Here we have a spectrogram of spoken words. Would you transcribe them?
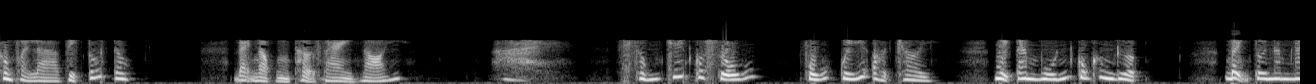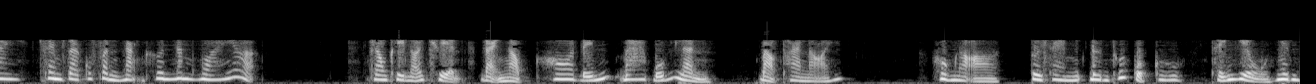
không phải là việc tốt đâu. Đại Ngọc thở dài nói, Sống chết có số, phú quý ở trời, người ta muốn cũng không được. Bệnh tôi năm nay xem ra có phần nặng hơn năm ngoái ạ. Trong khi nói chuyện, Đại Ngọc ho đến ba bốn lần. Bảo Thoa nói, hôm nọ tôi xem đơn thuốc của cô, thấy nhiều nhân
